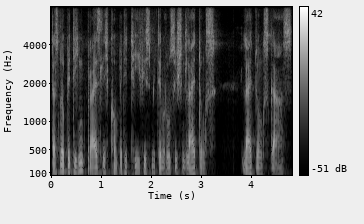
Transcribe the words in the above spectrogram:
das nur bedingt preislich kompetitiv ist mit dem russischen Leitungs, Leitungsgas.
